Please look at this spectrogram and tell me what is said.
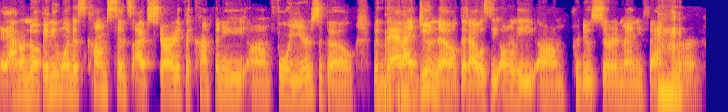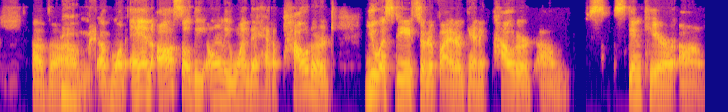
I don't know if anyone has come since I've started the company um, four years ago, but that Mm-hmm. I do know that I was the only um, producer and manufacturer of um, Oh, of one, and also the only one that had a powdered USDA certified organic powdered um, skincare um,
